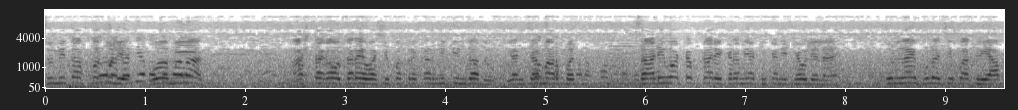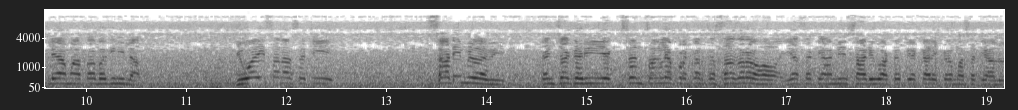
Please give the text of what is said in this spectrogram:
सुमिता पगुले व मी आष्टागावचा रहिवासी पत्रकार नितीन जाधव यांच्या मार्फत साडी वाटप कार्यक्रम या ठिकाणी ठेवलेला आहे. फुल नाही फुलाची पाकळी आपल्या माता भगिनीला दिवाळी सणासाठी साडी मिळावी. त्यांच्या घरी एक सण चांगल्या प्रकारचा साजरा व्हावा यासाठी आम्ही साडी वाटप या कार्यक्रमासाठी आलो.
